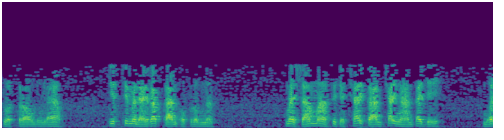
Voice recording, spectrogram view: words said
ตรวจตรองดูแล้ว จิตที่ไม่ได้รับการอบรมนั้นไม่สามารถที่จะใช้การใช้งานได้ดี เหมือน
